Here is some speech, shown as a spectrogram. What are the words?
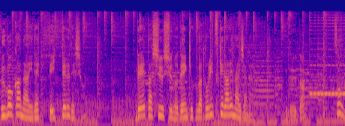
動かないでって言ってるでしょ。データ収集の電極が取り付けられないじゃない。データ？そうよ。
